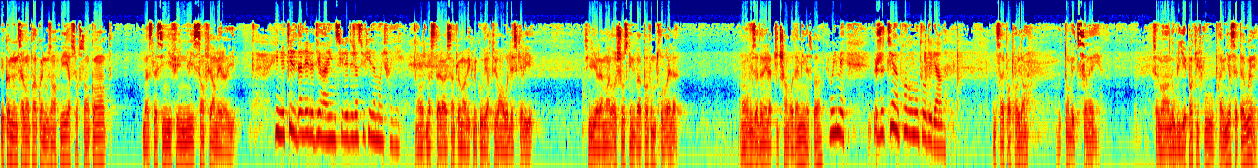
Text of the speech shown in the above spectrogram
Et comme nous ne savons pas à quoi nous en tenir sur son compte, bah, cela signifie une nuit sans fermer l'œil. Inutile d'aller le dire à Ince, il est déjà suffisamment effrayé. Non, je m'installerai simplement avec mes couvertures en haut de l'escalier. S'il y a la moindre chose qui ne va pas, vous me trouverez là. On vous a donné la petite chambre d'amis, n'est-ce pas? Oui, mais je tiens à prendre mon tour de garde. Ce ne serait pas prudent. Vous tombez de sommeil. Seulement, n'oubliez pas qu'il faut prévenir cet avoué.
